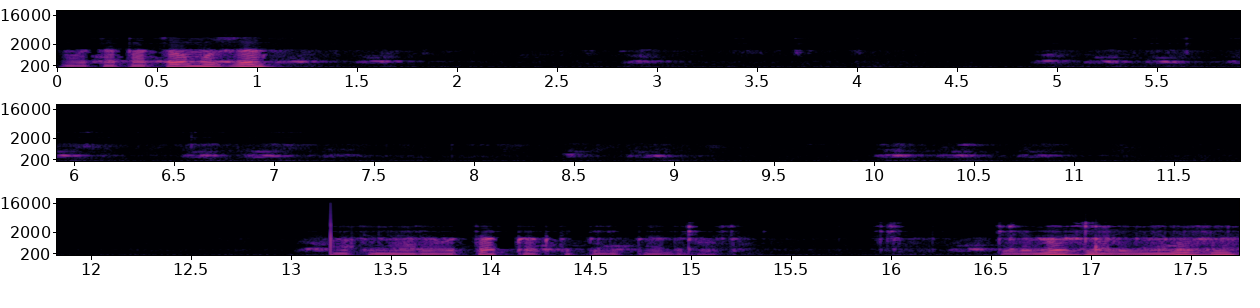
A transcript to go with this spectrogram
Вот, а потом уже Это, наверное, вот так как-то пилить надо будет. Или нужно, или не нужно.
